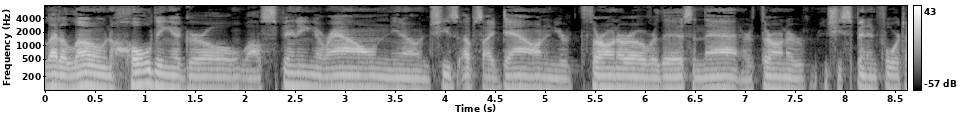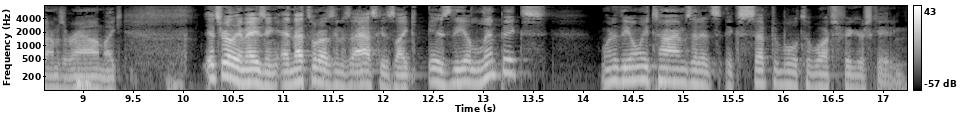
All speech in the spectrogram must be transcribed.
let alone holding a girl while spinning around, you know, and she's upside down and you're throwing her over this and that, or throwing her and she's spinning four times around. Like, it's really amazing. And that's what I was going to ask is like, is the Olympics one of the only times that it's acceptable to watch figure skating?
